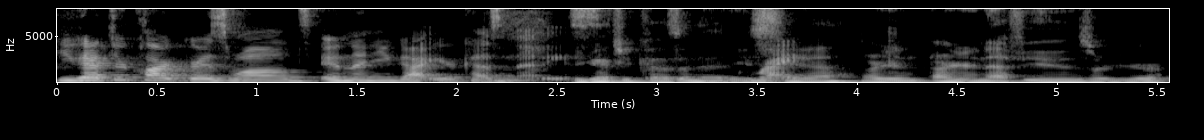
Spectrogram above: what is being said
you got your Clark Griswolds and then you got your cousin Eddies. You got your cousin Eddies, Right. Yeah, or your or your nephews, or your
